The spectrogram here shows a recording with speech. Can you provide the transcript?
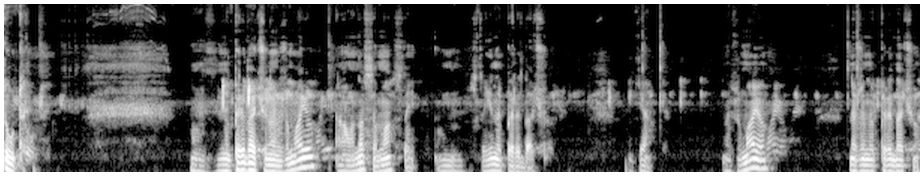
Тут. На передачу нажимаю, а вона сама стоїть на передачу. Я нажимаю, нажимаю на передачу,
